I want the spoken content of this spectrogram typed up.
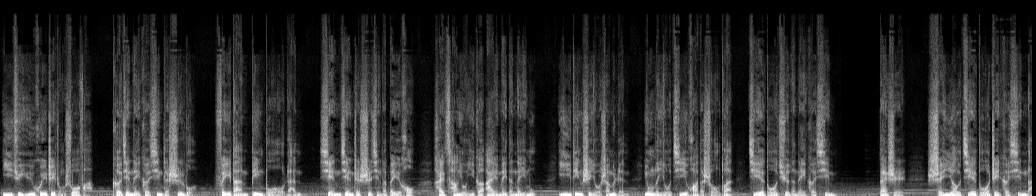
依据余晖这种说法，可见那颗心的失落非但并不偶然，显见这事情的背后还藏有一个暧昧的内幕，一定是有什么人用了有计划的手段劫夺去了那颗心。但是谁要劫夺这颗心呢？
